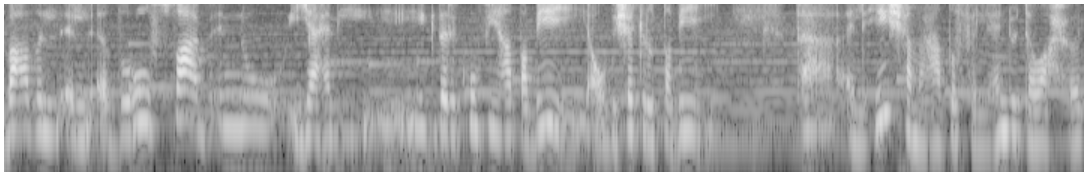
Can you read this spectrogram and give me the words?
بعض الظروف صعب إنه يعني يقدر يكون فيها طبيعي أو بشكل طبيعي. فالعيشة مع طفل عنده توحد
